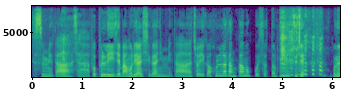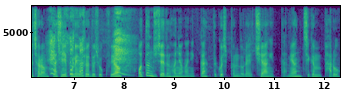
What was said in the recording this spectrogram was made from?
좋습니다. 네. 자, 브플리 이제 마무리할 시간입니다. 저희가 홀라당 까먹고 있었던 플리 주제. 오늘처럼 다시 보내주셔도 좋고요. 어떤 주제든 환영하니까 듣고 싶은 노래 취향 있다면 지금 바로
